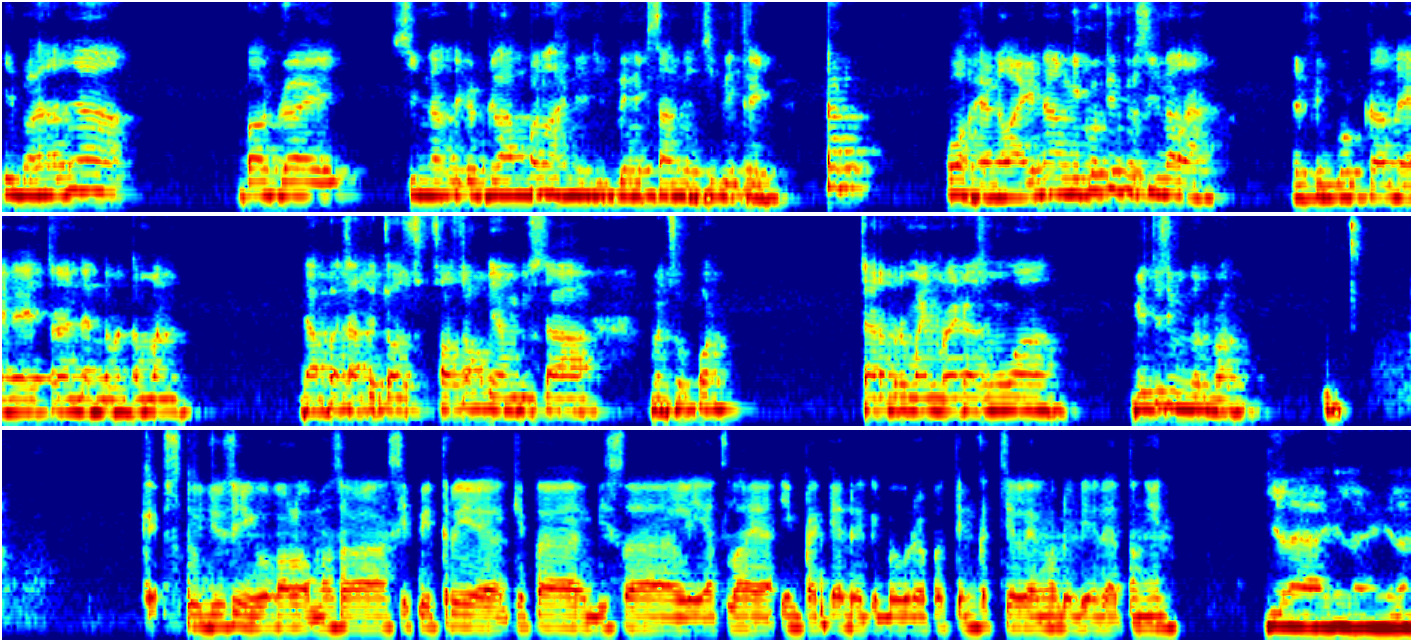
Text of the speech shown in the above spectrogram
ibaratnya bagai sinar di kegelapan lah nih di Phoenix Sun nih si Fitri Tek. wah yang lainnya ngikutin tuh sinar ya Devin Booker, Dede Trent dan teman-teman dapat satu sosok yang bisa mensupport cara bermain mereka semua. Gitu sih menurut gua. Oke, setuju sih gue kalau masalah si Fitri ya kita bisa lihat lah ya impactnya dari beberapa tim kecil yang udah dia datengin. Gila, gila, gila.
